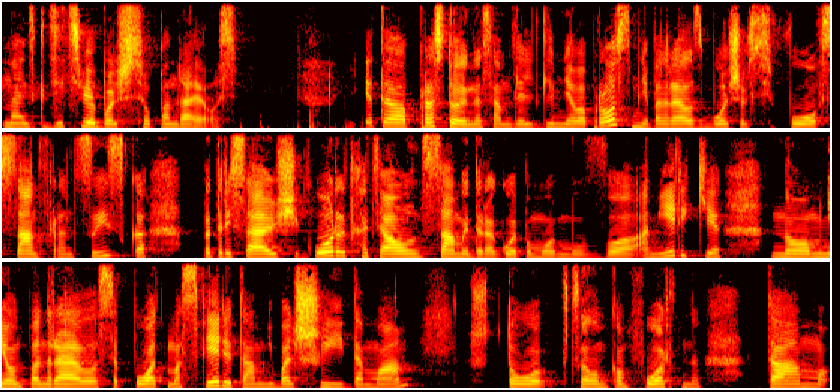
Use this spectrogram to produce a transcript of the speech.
Надь, где тебе больше всего понравилось? Это простой, на самом деле, для меня вопрос. Мне понравилось больше всего в Сан-Франциско, потрясающий город, хотя он самый дорогой, по-моему, в Америке, но мне он понравился по атмосфере, там небольшие дома, что в целом комфортно, там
